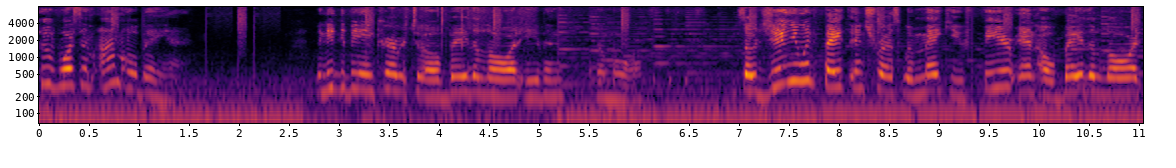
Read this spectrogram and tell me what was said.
Whose voice am I obeying? We need to be encouraged to obey the Lord even the more. So, genuine faith and trust will make you fear and obey the Lord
